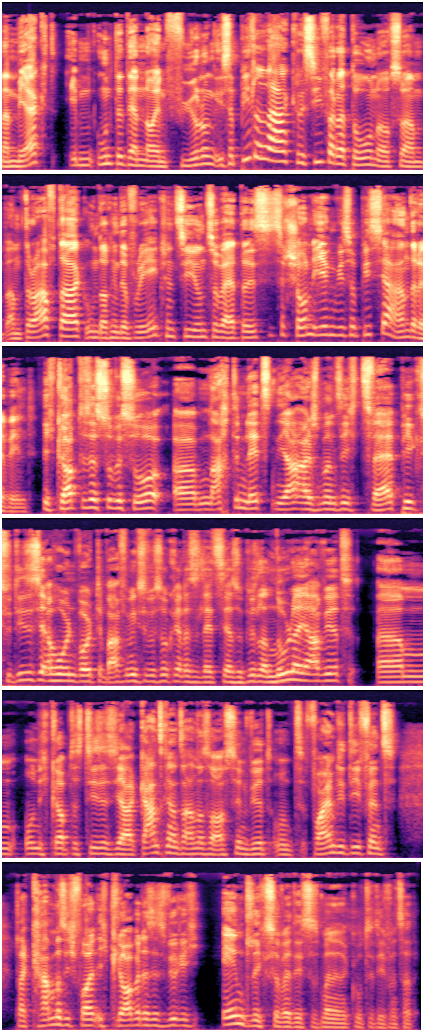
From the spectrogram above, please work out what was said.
man merkt eben unter der neuen Führung ist ein bisschen ein aggressiverer Ton auch so am, am Drafttag und auch in der Free Agency und so weiter. Es ist schon irgendwie so ein bisschen eine andere Welt. Ich glaube, das ist sowieso ähm, nach dem letzten Jahr, als man sich zwei Picks für dieses Jahr holen wollte, war für mich sowieso klar, dass das letzte Jahr so ein bisschen ein Nullerjahr wird. Ähm, und ich glaube, dass dieses Jahr ganz, ganz anders aussehen wird. Und vor allem die Defense, da kann man sich freuen. Ich glaube, dass es wirklich endlich soweit ist, dass man eine gute Defense hat.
